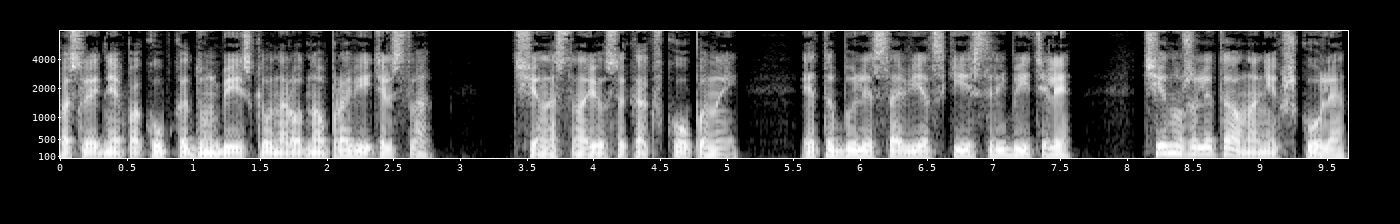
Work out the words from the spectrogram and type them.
последняя покупка Дунбейского народного правительства. Чен остановился как вкопанный. Это были советские истребители. Чен уже летал на них в школе,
